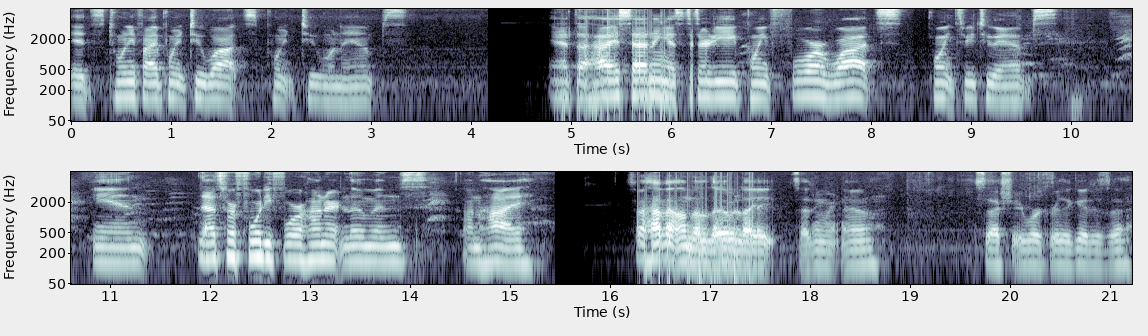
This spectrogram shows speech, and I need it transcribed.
it's 25.2 watts, 0.21 amps. And at the high setting, it's 38.4 watts, 0.32 amps. And that's for 4400 lumens on high. So I have it on the low light setting right now. This actually work really good as a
